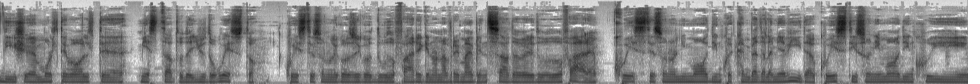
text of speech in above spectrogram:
dice molte volte mi è stato d'aiuto questo. Queste sono le cose che ho dovuto fare che non avrei mai pensato avrei dovuto fare. Questi sono i modi in cui è cambiata la mia vita. Questi sono i modi in cui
